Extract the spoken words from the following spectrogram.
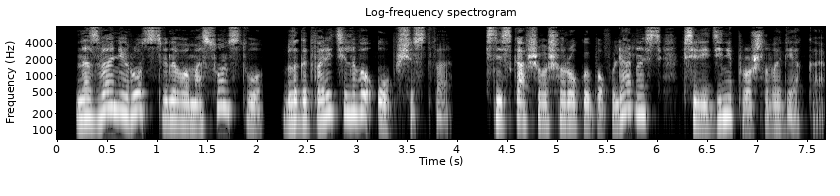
— название родственного масонству благотворительного общества, снискавшего широкую популярность в середине прошлого века.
